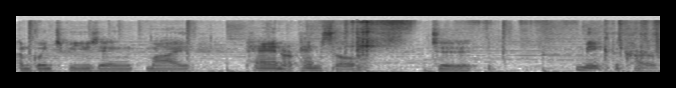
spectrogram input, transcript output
I'm going to be using my pen or pencil to make the curve.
